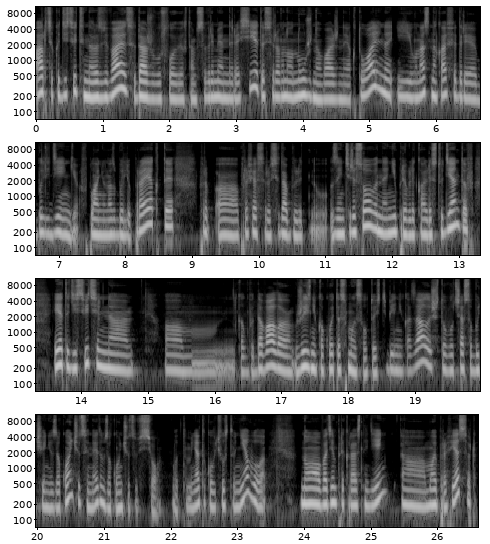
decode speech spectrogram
Арктика действительно развивается даже в условиях там, современной России. Это все равно нужно, важно и актуально. И у нас на кафедре были деньги. В плане у нас были проекты, пр- а, профессоры всегда были ну, заинтересованы, они привлекали студентов. И это действительно как бы давало жизни какой-то смысл. То есть тебе не казалось, что вот сейчас обучение закончится, и на этом закончится все. Вот у меня такого чувства не было. Но в один прекрасный день а, мой профессор,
